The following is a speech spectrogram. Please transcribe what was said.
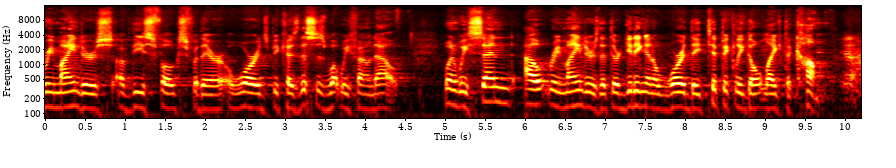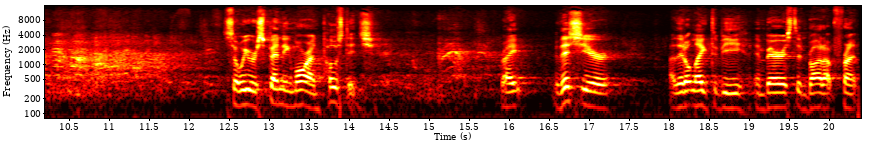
reminders of these folks for their awards because this is what we found out. When we send out reminders that they're getting an award, they typically don't like to come. so we were spending more on postage, right? This year, uh, they don't like to be embarrassed and brought up front.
